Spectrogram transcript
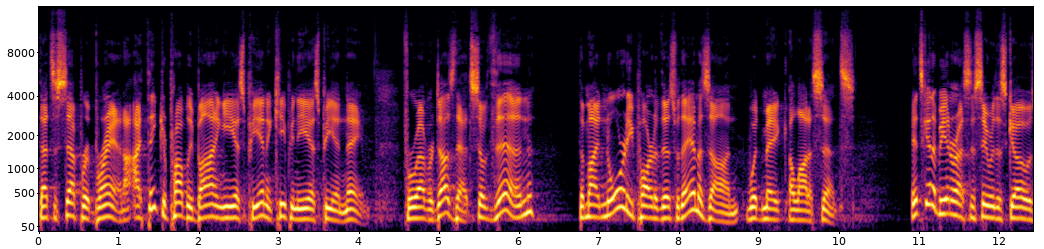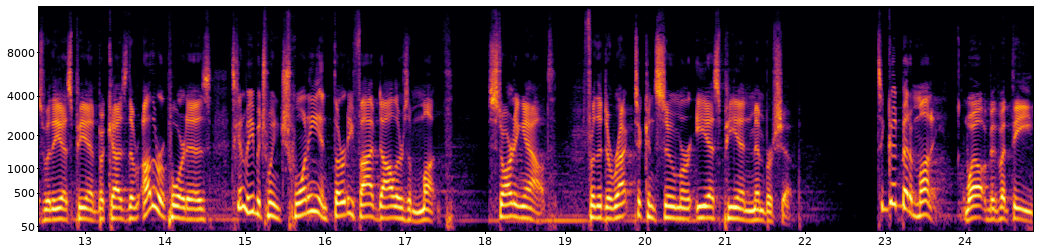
That's a separate brand. I think you're probably buying ESPN and keeping the ESPN name for whoever does that. So then the minority part of this with Amazon would make a lot of sense. It's going to be interesting to see where this goes with ESPN because the other report is it's going to be between twenty and thirty-five dollars a month, starting out for the direct-to-consumer ESPN membership. It's a good bit of money. Well, but the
